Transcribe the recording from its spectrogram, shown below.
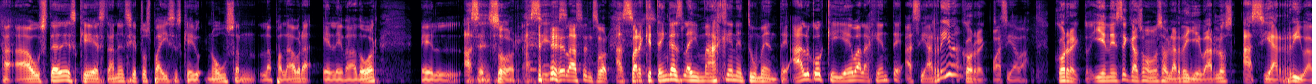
A, a ustedes que están en ciertos países que no usan la palabra elevador, el ascensor. Así es. el ascensor. para que tengas la imagen en tu mente, algo que lleva a la gente hacia arriba Correcto. o hacia abajo. Correcto. Y en este caso vamos a hablar de llevarlos hacia arriba.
